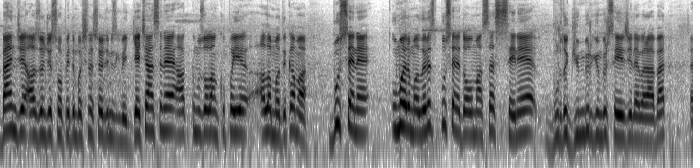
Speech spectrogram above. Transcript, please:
bence az önce sohbetin başında söylediğimiz gibi geçen sene hakkımız olan kupayı alamadık ama bu sene umarım alırız. Bu sene de olmazsa seneye burada gümbür gümbür seyirciyle beraber e,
